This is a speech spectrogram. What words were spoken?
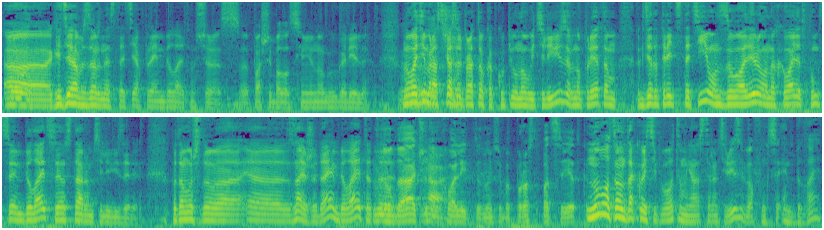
А, где обзорная статья про Ambilight? Мы вчера с Пашей Болотским немного угорели. Ну, Вадим рассказывает про то, как купил новый телевизор, но при этом где-то третьей статьи он завуалированно хвалит функцию Ambilight в своем старом телевизоре. Потому что, э, знаешь же, да, Ambilight это... Ну да, что там хвалить-то? Ну, типа, просто подсветка. Ну, вот он такой, типа, вот у меня на старом телевизоре была функция Ambilight.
